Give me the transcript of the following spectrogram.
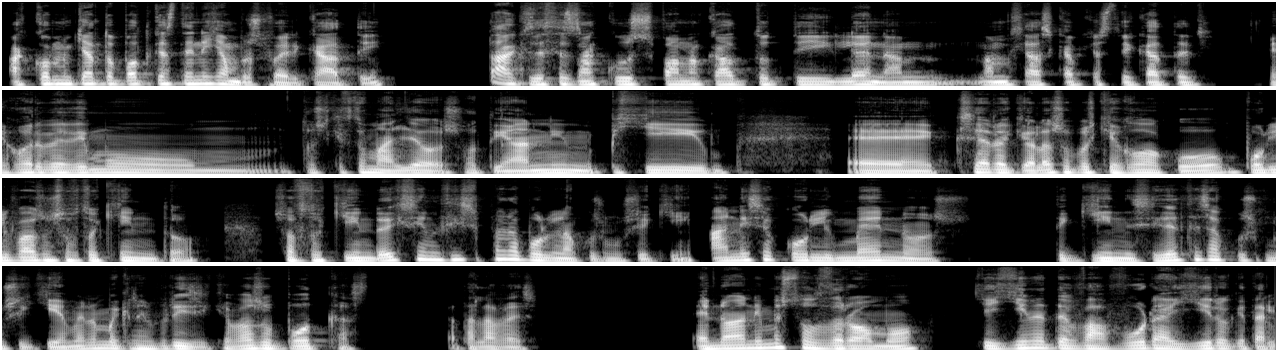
Ακόμη και αν το podcast δεν έχει να μου προσφέρει κάτι. Εντάξει, δεν θες να ακούσεις πάνω κάτω το τι λένε, αν, να μην χάσει κάποια αστεία κάτι τέτοιο. Εγώ ρε παιδί μου το σκέφτομαι αλλιώς. Ότι αν είναι π.χ. Ε, ξέρω κιόλας όπως και εγώ ακούω, πολλοί βάζουν στο αυτοκίνητο. Στο αυτοκίνητο έχεις συνηθίσει πάρα πολύ να ακούς μουσική. Αν είσαι κολλημένος στην κίνηση, δεν θες να ακούς μουσική. Εμένα με εκνευρίζει και βάζω podcast. Καταλαβέ. Ενώ αν είμαι στο δρόμο και γίνεται βαβούρα γύρω κτλ.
